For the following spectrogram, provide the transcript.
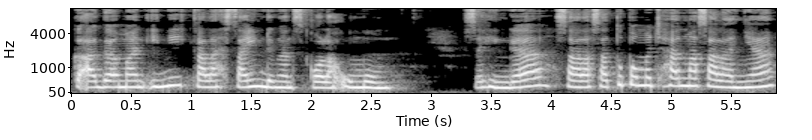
keagamaan ini kalah saing dengan sekolah umum. Sehingga salah satu pemecahan masalahnya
